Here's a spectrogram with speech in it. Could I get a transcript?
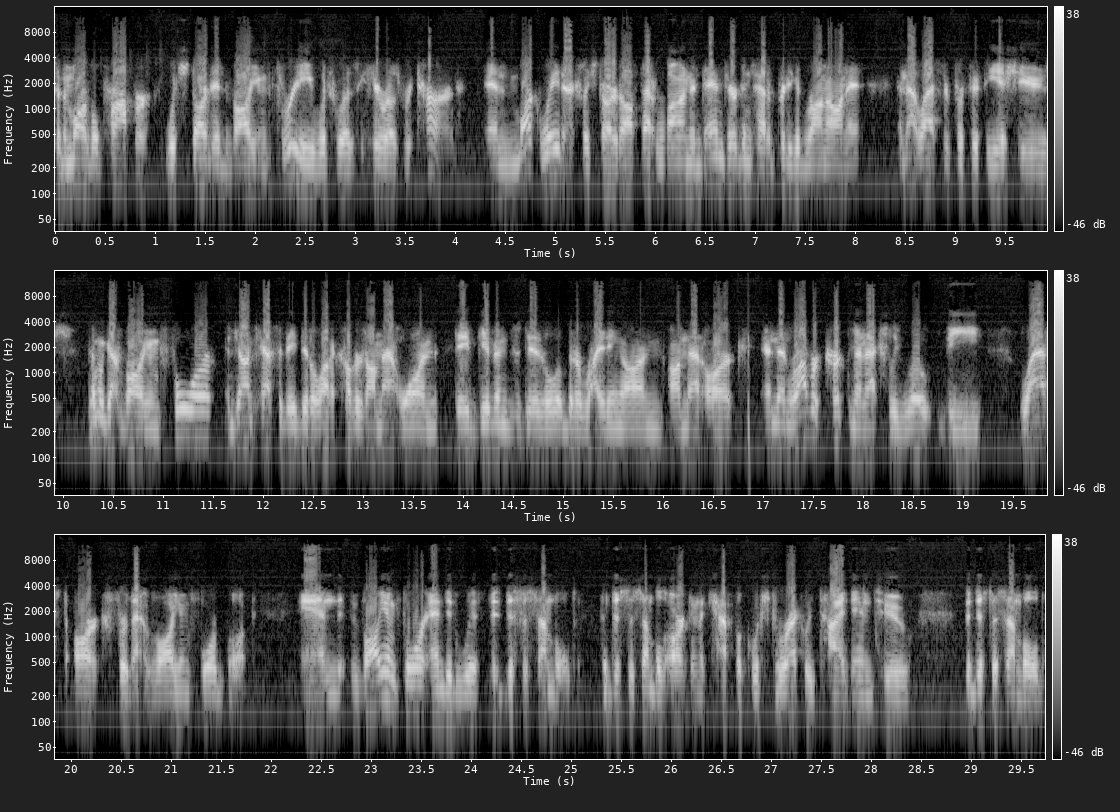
to the Marvel proper, which started Volume Three, which was Heroes Return. And Mark Waid actually started off that run, and Dan Jurgens had a pretty good run on it, and that lasted for 50 issues. Then we got Volume Four, and John Cassaday did a lot of covers on that one. Dave Gibbons did a little bit of writing on on that arc, and then Robert Kirkman actually wrote the last arc for that Volume Four book. And Volume Four ended with the disassembled, the disassembled arc in the Cap book, which directly tied into the disassembled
